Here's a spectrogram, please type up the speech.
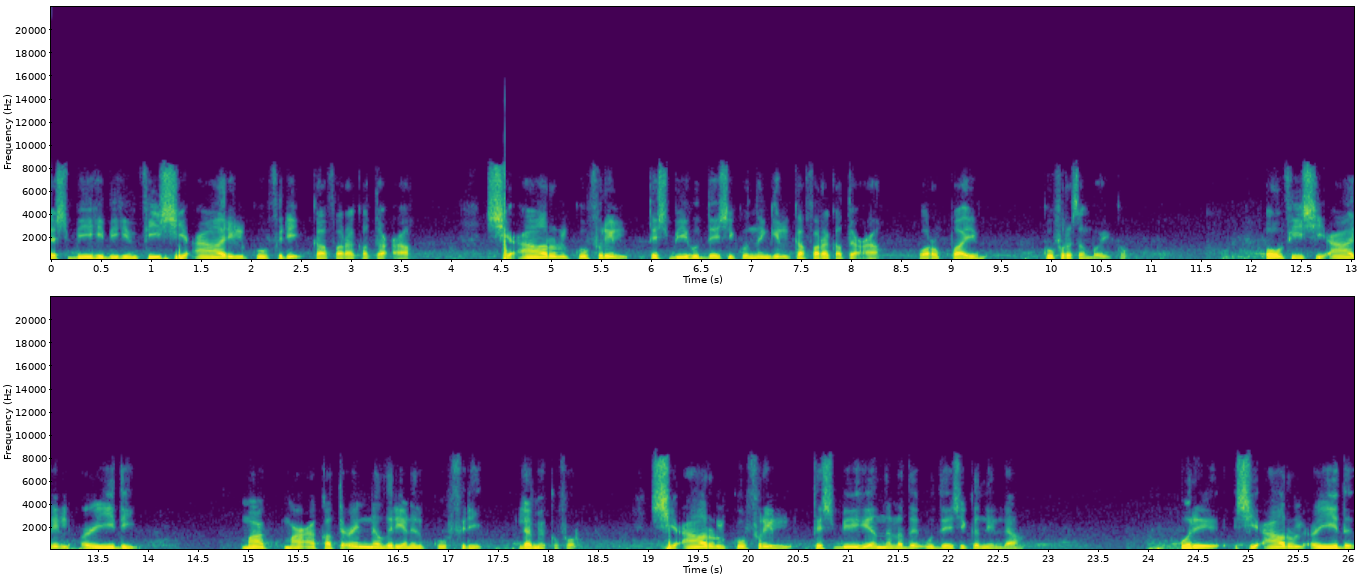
തഷ്ബീഹി ബിഹിം ഫി ഷിആരിൽ കുഫ്രി കഫറ ഖത്അ. ഷിആറുൽ കുഫ്രിൽ തഷ്ബീഹ് ഉദ്ദേശിക്കുന്നെങ്കിൽ കഫറ ഖത്അ. ഉറപ്പായും കുഫർ സംഭവിക്കും. ഓ ഫി ഷിആരിൽ ഈദി അനിൽ കുഫ്രിൽ തഷ്ബീഹ് എന്നുള്ളത് ഉദ്ദേശിക്കുന്നില്ല. ഒരു ഷിആറുൽ ഈദ്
